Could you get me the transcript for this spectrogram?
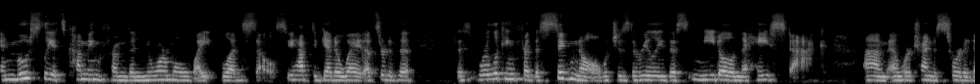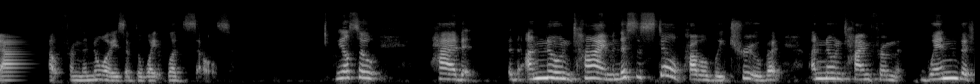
And mostly it's coming from the normal white blood cells. So you have to get away. That's sort of the, we're looking for the signal, which is the really this needle in the haystack. Um, and we're trying to sort it out from the noise of the white blood cells. We also had an unknown time, and this is still probably true, but unknown time from when the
